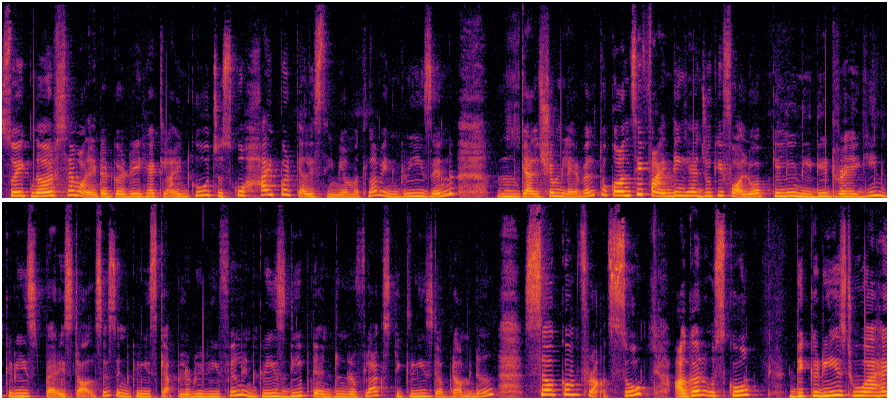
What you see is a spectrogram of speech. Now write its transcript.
so एक नर्स है मॉनिटर कर रही है क्लाइंट को जिसको हाइपर कैल्सीमिया मतलब इंक्रीज इन कैल्शियम लेवल तो कौन सी फाइंडिंग है जो कि फॉलोअप के लिए नीडेड रहेगी? Increase peristalsis increase capillary refill increase deep tendon reflex decrease abdominal circumference so अगर उसको डिक्रीज हुआ है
